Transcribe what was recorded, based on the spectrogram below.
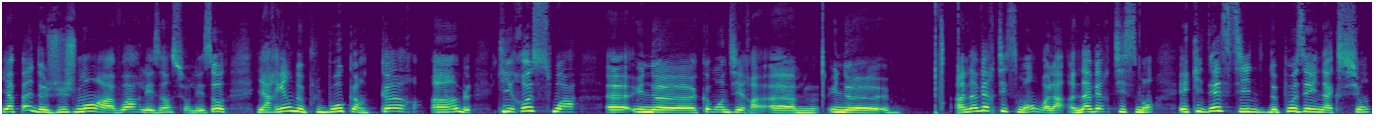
Il n'y a pas de jugement à avoir les uns sur les autres. Il n'y a rien de plus beau qu'un cœur humble qui reçoit euh, une, euh, comment dire, euh, une, un avertissement, voilà, un avertissement, et qui décide de poser une action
